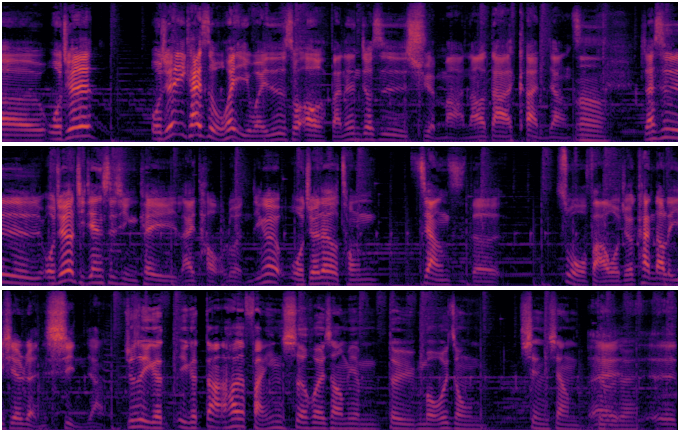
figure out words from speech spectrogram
呃，我觉得。我觉得一开始我会以为就是说哦，反正就是选嘛，然后大家看这样子。嗯，但是我觉得有几件事情可以来讨论，因为我觉得从这样子的做法，我觉得看到了一些人性，这样。就是一个一个大，它的反映社会上面对于某一种现象，对不对？呃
